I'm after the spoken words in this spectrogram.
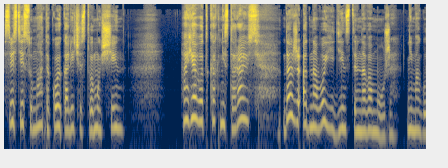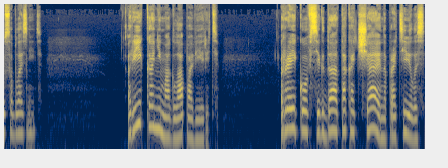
Свести с ума такое количество мужчин. А я вот как ни стараюсь, даже одного единственного мужа не могу соблазнить. Рика не могла поверить. Рейко всегда так отчаянно противилась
